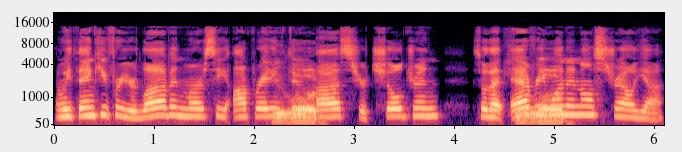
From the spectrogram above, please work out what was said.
And we thank you for your love and mercy operating you, through Lord. us, your children, so that you, everyone Lord. in Australia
